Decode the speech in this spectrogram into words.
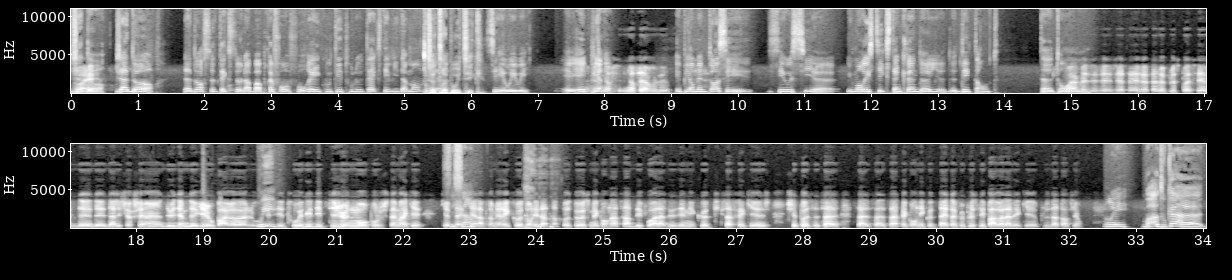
J'adore, j'adore, j'adore ce texte-là. Bah, après, faut, faut réécouter tout le texte évidemment. mais, C'est très euh, poétique. c'est oui, oui. Et, et puis, Merci, merci à vous deux. et puis en même temps, c'est c'est aussi euh, humoristique. C'est un clin d'œil de détente. Ton- Ouais, mais j'essaie, j'essaie le plus possible de- de- d'aller chercher un deuxième degré aux paroles ou Oui. d'essayer de trouver des, des petits jeux de mots pour justement que, que peut-être ça. qu'à la première écoute, on les attrape pas tous, mais qu'on attrape des fois à la deuxième écoute, puis que ça fait que, je sais pas, ça, ça, ça, ça- ça fait qu'on écoute peut-être un peu plus les paroles avec euh, plus d'attention. Oui. Bon, en tout cas, euh,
